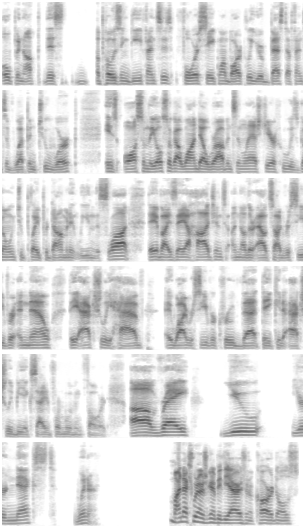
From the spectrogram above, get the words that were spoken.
open up this opposing defenses for Saquon Barkley, your best offensive weapon to work, is awesome. They also got Wan'Dale Robinson last year, who is going to play predominantly in the slot. They have Isaiah Hodgins, another outside receiver, and now they actually have a wide receiver crew that they could actually be excited for moving forward. Uh, Ray, you your next winner. My next winner is going to be the Arizona Cardinals.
